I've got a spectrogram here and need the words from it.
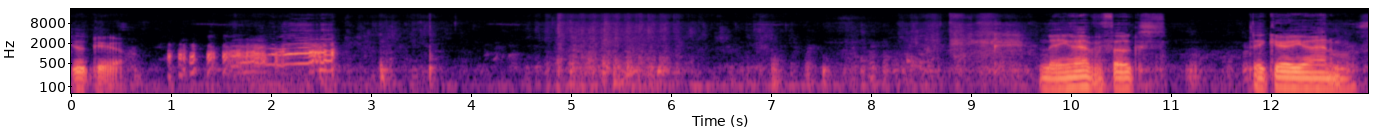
Good girl. And there you have it, folks. Take care of your animals.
